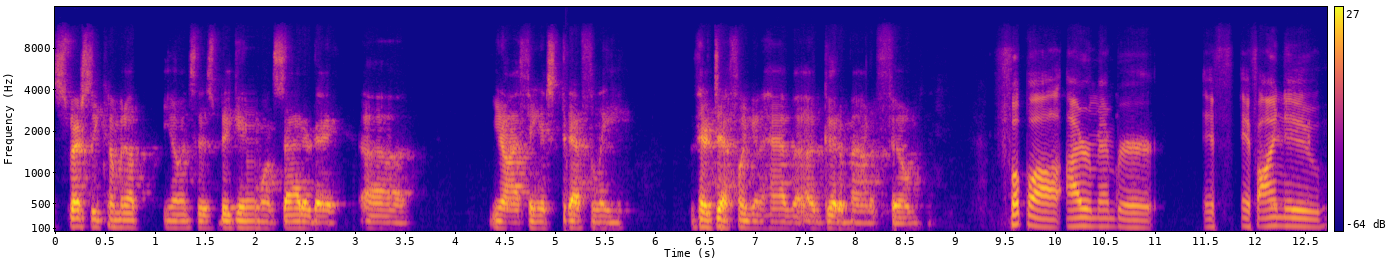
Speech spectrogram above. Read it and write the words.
especially coming up, you know, into this big game on Saturday, uh, you know, I think it's definitely they're definitely going to have a, a good amount of film. Football, I remember if if I knew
